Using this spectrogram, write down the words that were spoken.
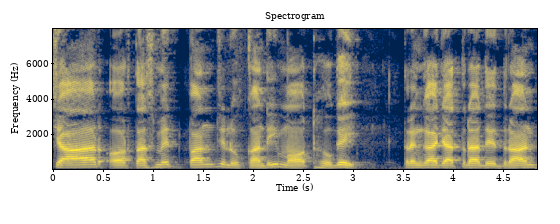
4 ਔਰਤਾਂ ਸਮੇਤ 5 ਲੋਕਾਂ ਦੀ ਮੌਤ ਹੋ ਗਈ। ਤਿਰੰਗਾ ਯਾਤਰਾ ਦੇ ਦੌਰਾਨ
